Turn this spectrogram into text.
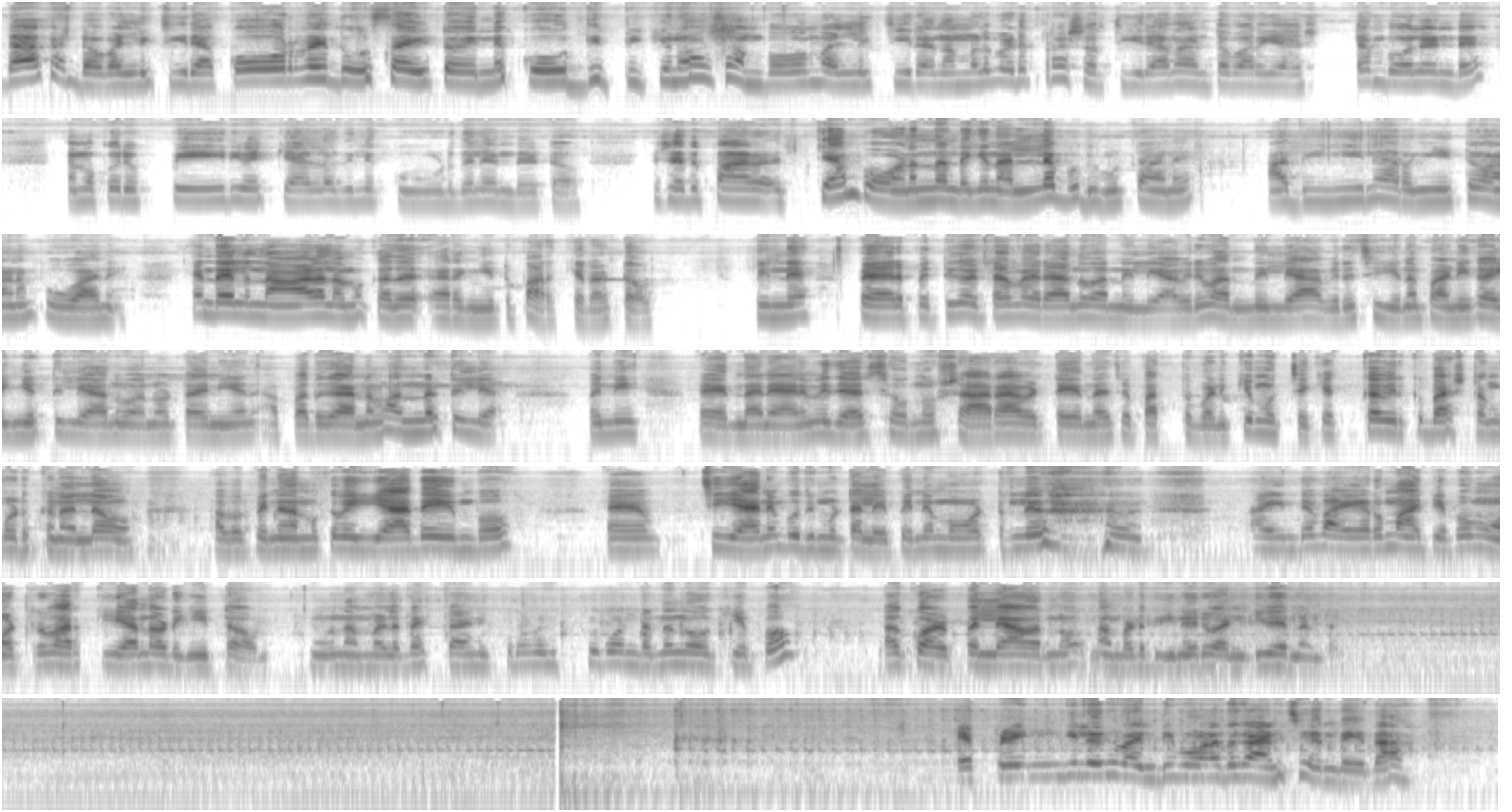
ഇതാ കണ്ടോ വള്ളിച്ചീര. കുറേ ദിവസമായിട്ടോ എന്നെ കൊതിപ്പിക്കണോ സംഭവം വള്ളിച്ചീര. നമ്മളിവിടെ പ്രഷർ ചീര എന്നാണ് കേട്ടോ പറയാ. ഇഷ്ടം പോലെ ഉണ്ട്. നമുക്കൊരു പേര് വെക്കാനുള്ളതിൽ കൂടുതലുണ്ട് കേട്ടോ പക്ഷെ അത് പറിക്കാൻ പോകണം എന്നുണ്ടെങ്കിൽ നല്ല ബുദ്ധിമുട്ടാണ്. അതീനെ ഇറങ്ങിയിട്ട് വേണം പോവാൻ എന്തായാലും നാളെ നമുക്കത് ഇറങ്ങിയിട്ട് പറിക്കണം കേട്ടോ പിന്നെ പേരപ്പറ്റ് കെട്ടാൻ വരാമെന്ന് പറഞ്ഞില്ലേ? അവർ വന്നില്ല. അവർ ചെയ്യണ പണി കഴിഞ്ഞിട്ടില്ല എന്ന് പറഞ്ഞു അനിയൻ. അപ്പം അത് കാരണം വന്നിട്ടില്ല. ഇനി എന്താ ഞാനും വിചാരിച്ചു ഒന്ന് ഉഷാറാവട്ടെ എന്താ വെച്ചാൽ പത്ത് മണിക്കും ഉച്ചയ്ക്കൊക്കെ അവർക്ക് ഭക്ഷണം കൊടുക്കണമല്ലോ അപ്പോൾ പിന്നെ നമുക്ക് വെയ്യാതെ ചെയ്യുമ്പോൾ ചെയ്യാനും ബുദ്ധിമുട്ടല്ലേ? പിന്നെ മോട്ടറിൽ അതിന്റെ വയർ മാറ്റിയപ്പോൾ മോട്ടർ വർക്ക് ചെയ്യാൻ തുടങ്ങിയിട്ടോ നമ്മൾ മെക്കാനിക്കിനെ വിളിച്ച് കൊണ്ടുവന്ന് നോക്കിയപ്പോൾ അത് കുഴപ്പമില്ല പറഞ്ഞു. നമ്മുടെ ഇതിനൊരു വണ്ടി വരുന്നുണ്ട്. എപ്പോഴെങ്കിലും ഒരു വണ്ടി പോണത് കാണിച്ചു തരണ്ടേ? ഇതാ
